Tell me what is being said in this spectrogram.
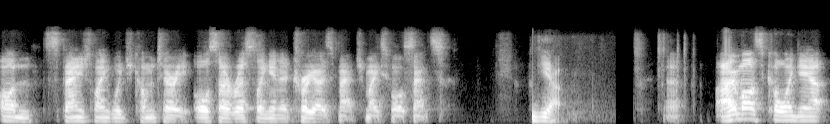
on Spanish language commentary also wrestling in a trios match makes more sense. Yeah. Omos calling out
